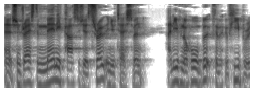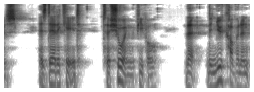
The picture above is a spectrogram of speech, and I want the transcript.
and it's addressed in many passages throughout the New Testament, and even a whole book, the book of Hebrews, is dedicated to showing the people that the new covenant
